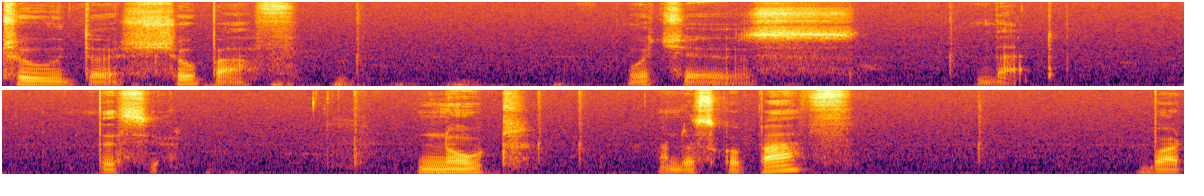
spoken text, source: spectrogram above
to the show path which is that this here note underscore path but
